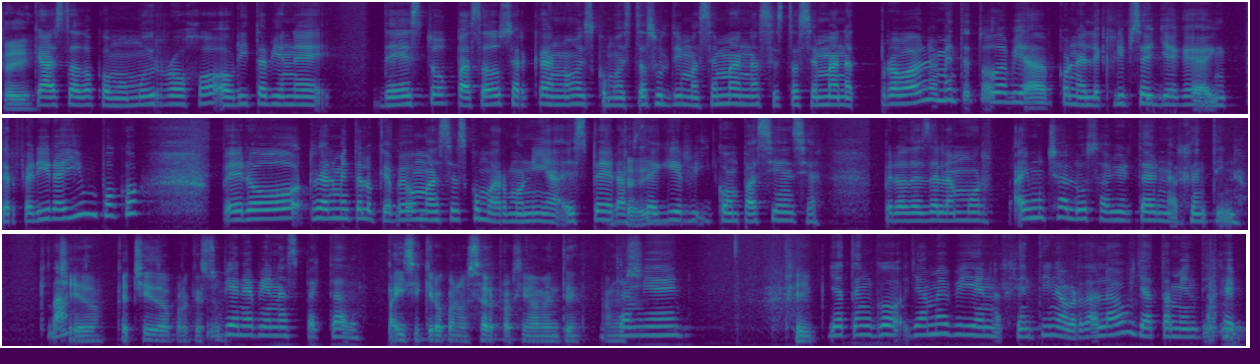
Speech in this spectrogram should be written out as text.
sí. que ha estado como muy rojo. Ahorita viene de esto pasado cercano, es como estas últimas semanas, esta semana. Probablemente todavía con el eclipse llegue a interferir ahí un poco, pero realmente lo que veo más es como armonía, espera, seguir y con paciencia, pero desde el amor. Hay mucha luz abierta en Argentina. ¿Va? Chido, qué chido, porque es un Viene bien aspectado. país que quiero conocer próximamente. Vamos. También, Sí. ya tengo, ya me vi en Argentina, ¿verdad, Lau? Ya también dije,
